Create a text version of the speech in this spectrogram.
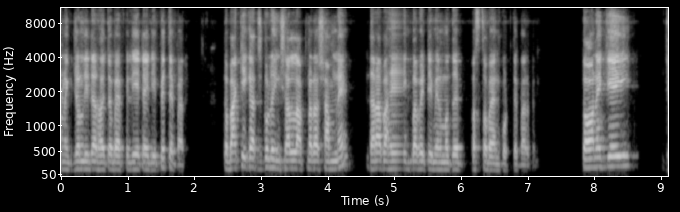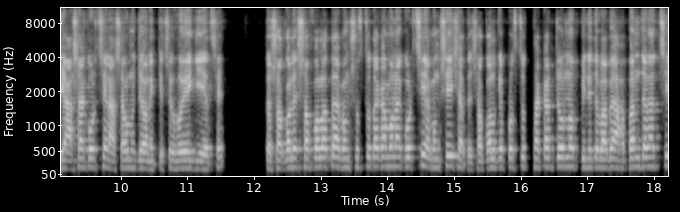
অনেকজন লিডার হয়তো অ্যাফিলিয়েট আইডি পেতে পারে। তো বাকি কাজগুলো ইনশাল্লাহ আপনারা সামনে ধারাবাহিকভাবে টিমের মধ্যে বাস্তবায়ন করতে পারবেন। তো অনেকেই যে আশা করছেন, আশা অনুযায়ী অনেক কিছু হয়ে গিয়েছে। তো সকলের সফলতা এবং সুস্থতা কামনা করছি এবং সেই সাথে সকলকে প্রস্তুত থাকার জন্য বিনীতভাবে আহ্বান জানাচ্ছি।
